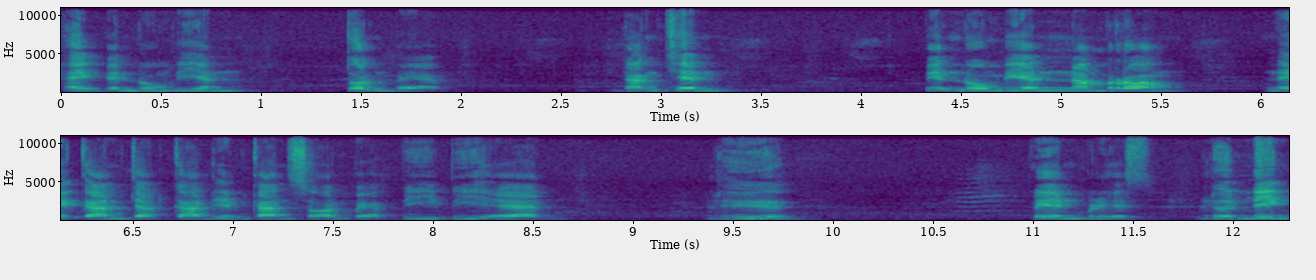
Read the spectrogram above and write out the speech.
ให้เป็นโรงเรียนต้นแบบ ดังเช่น เป็นโรงเรียนนำร่องในการจัดการเรียนการสอนแบบ BBN หรือ เป็น Brace Learning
